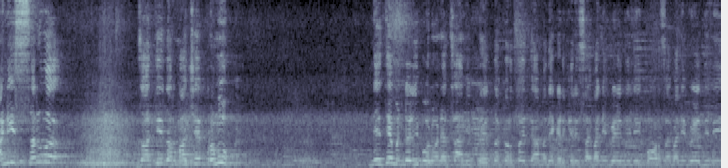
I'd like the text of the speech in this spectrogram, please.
आणि सर्व जाती धर्माचे प्रमुख नेते मंडळी बोलवण्याचा आम्ही प्रयत्न करतोय. त्यामध्ये गडकरी साहेबांनी वेळ दिली पवार साहेबांनी वेळ दिली.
